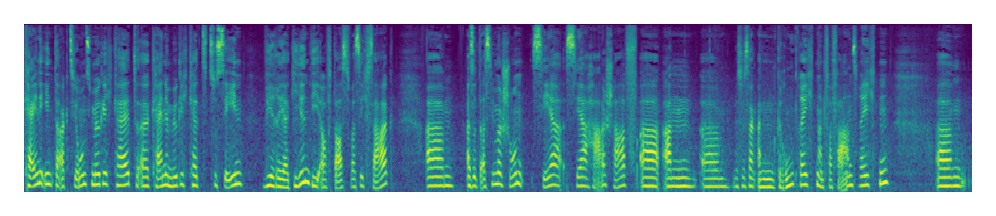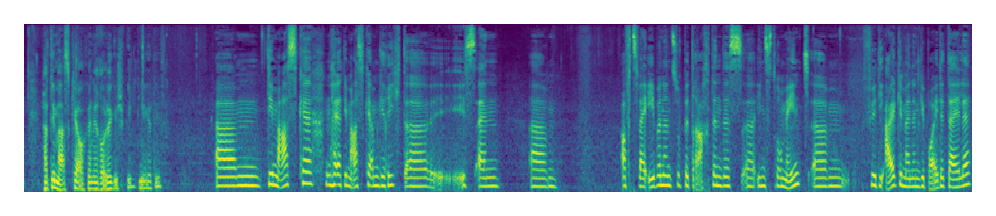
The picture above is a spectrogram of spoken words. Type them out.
keine Interaktionsmöglichkeit, keine Möglichkeit zu sehen, wie reagieren die auf das, was ich sage. Ähm, also da sind wir schon sehr, sehr haarscharf äh, an, ähm, wie soll ich sagen, an Grundrechten, an Verfahrensrechten. Ähm, Hat die Maske auch eine Rolle gespielt, negativ? Ähm, die Maske, naja, die Maske am Gericht äh, ist ein ähm, auf zwei Ebenen zu betrachtendes äh, Instrument ähm, für die allgemeinen Gebäudeteile,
